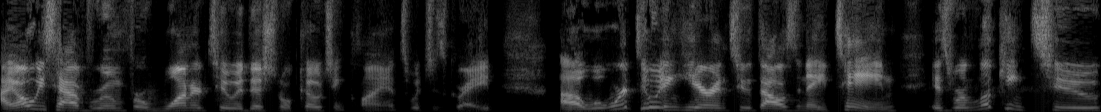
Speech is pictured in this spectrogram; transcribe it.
I always have room for one or two additional coaching clients, which is great. Uh, what we're doing here in 2018 is we're looking to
